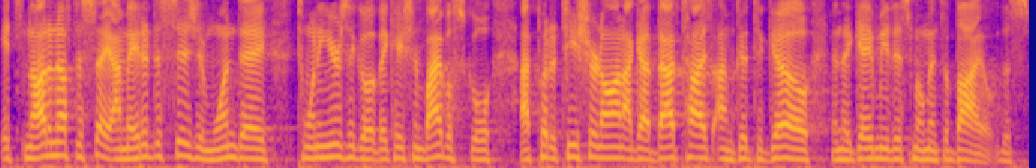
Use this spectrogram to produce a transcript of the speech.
It's not enough to say, I made a decision one day 20 years ago at Vacation Bible School. I put a t shirt on, I got baptized, I'm good to go, and they gave me this Bible. This,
